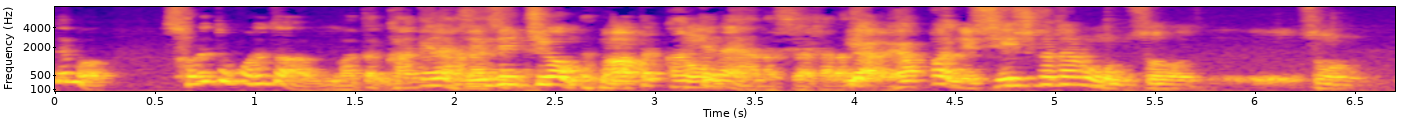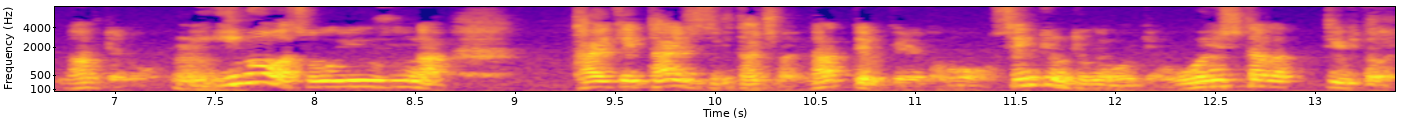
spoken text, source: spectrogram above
でも、それとこれとは全く関係ない話。全然違うもんな 全く関係ない話だから。いや、やっぱりね、政治家たるもの、その、その、なんていうの、うん今はそういうふうな対決、対峙する立場になってるけれども、選挙の時において応援したがっていう人が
